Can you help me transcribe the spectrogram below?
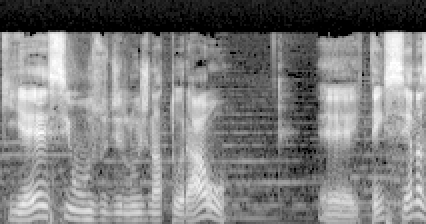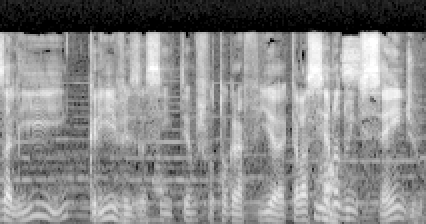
que é esse uso de luz natural. É, e tem cenas ali incríveis, assim, em termos de fotografia. Aquela cena Nossa. do incêndio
